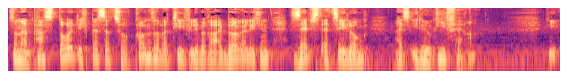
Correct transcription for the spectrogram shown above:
sondern passt deutlich besser zur konservativ-liberal-bürgerlichen Selbsterzählung als ideologiefern. Die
